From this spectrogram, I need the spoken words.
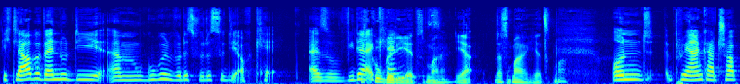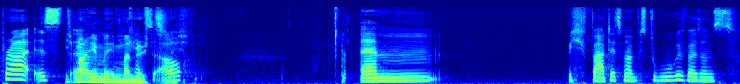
ich glaube, wenn du die ähm, googeln würdest, würdest du die auch also Ich wiedererkennen. google die jetzt mal. Ja, das mache ich jetzt mal. Und Priyanka Chopra ist, Ich mache ähm, die mal auch. Ähm, ich warte jetzt mal, bis du googelst, weil sonst.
